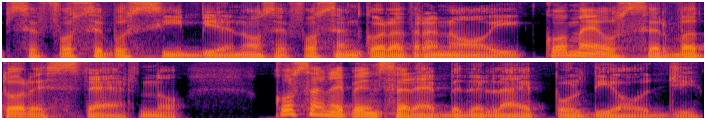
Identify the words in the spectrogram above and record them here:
se fosse possibile, no? se fosse ancora tra noi, come osservatore esterno, cosa ne penserebbe della Apple di oggi?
